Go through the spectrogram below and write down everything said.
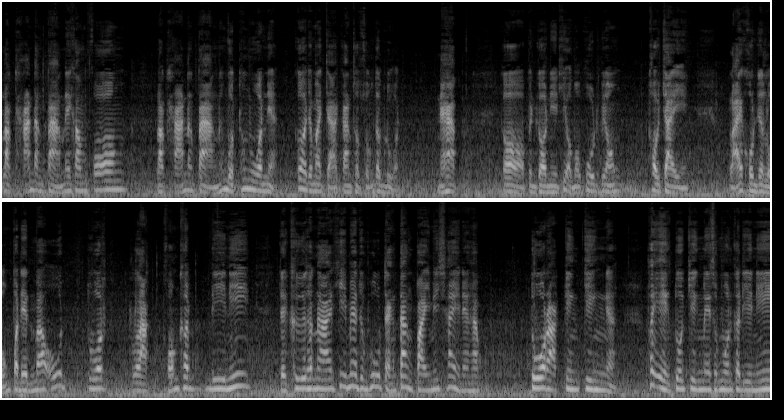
หลักฐานต่างๆ ในคำฟ้องหลักฐานต่างๆ ทั้งหมดทั้งมวลเนี่ยก็จะมาจากการสอบสวนตำรวจนะครับ ก็เป็นกรณีที่ออกมาพูดพี่น้องเข้าใจ หลายคนจะหลงประเด็นว่าโอ้ตัวหลักของคดีนี้ แต่คือทนายที่แม่ชมพู่แต่งตั้งไปไม่ใช่นะครับ ตัวหลักจริงๆเนี่ยพระเอกตัวจริงในสำนวนคดีนี้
